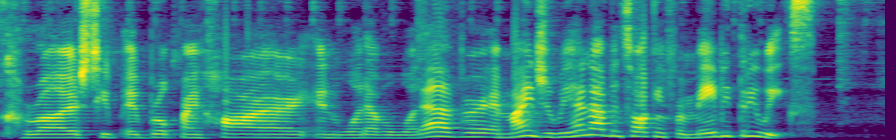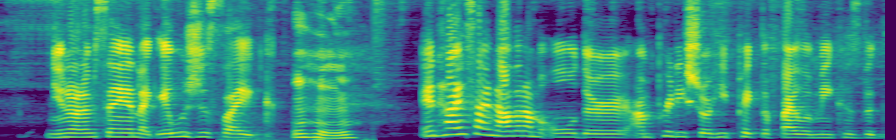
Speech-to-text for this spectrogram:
crushed. He, it broke my heart and whatever, whatever. And mind you, we had not been talking for maybe three weeks. You know what I'm saying? Like it was just like. Mm-hmm. In hindsight, now that I'm older, I'm pretty sure he picked a fight with me because the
